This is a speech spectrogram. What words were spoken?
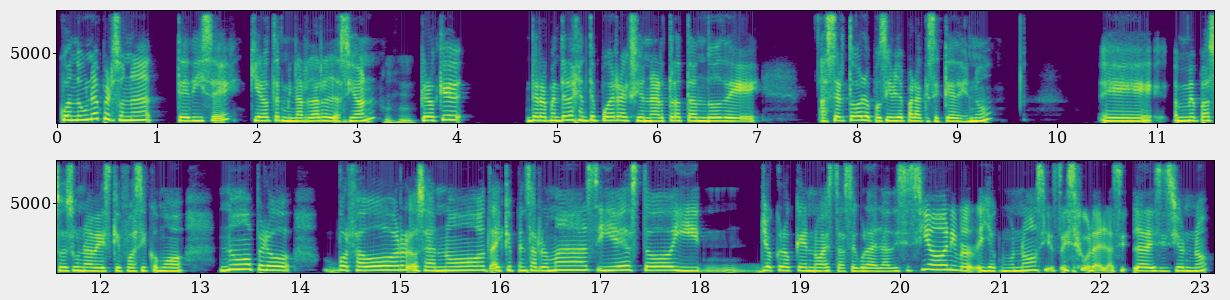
cuando una persona te dice quiero terminar la relación, creo que de repente la gente puede reaccionar tratando de hacer todo lo posible para que se quede, ¿no? Eh, me pasó eso una vez que fue así como, no, pero por favor, o sea, no, hay que pensarlo más y esto, y yo creo que no estás segura de la decisión, y, y yo como, no, sí estoy segura de la, la decisión, ¿no?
